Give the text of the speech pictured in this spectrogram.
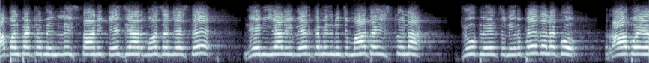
డబల్ బెడ్రూమ్ ఇల్లు ఇస్తా అని కేసీఆర్ మోసం చేస్తే నేను ఇవాళ ఈ వేదిక మీద నుంచి మాట ఇస్తున్నా జూబ్లీహిల్స్ నిరుపేదలకు రాబోయే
